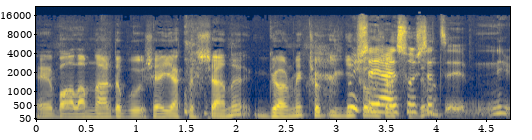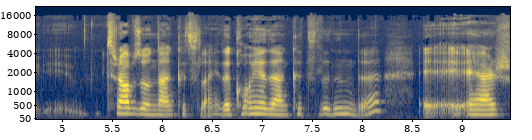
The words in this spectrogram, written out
e, bağlamlarda bu şeye yaklaşacağını görmek çok ilginç yani olacak. sonuçta e, Trabzon'dan katılan ya da Konya'dan katılanın da e, eğer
